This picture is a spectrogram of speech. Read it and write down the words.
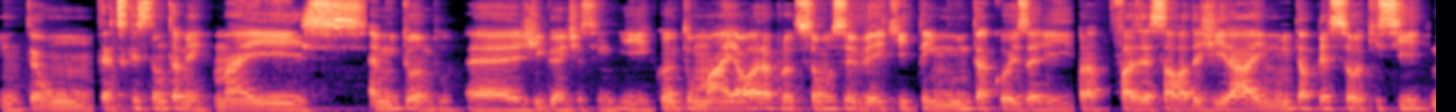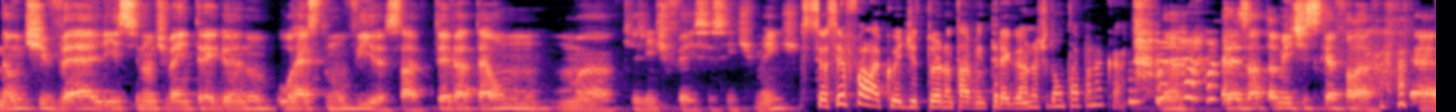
Então, tem essa questão também. Mas é muito amplo, é gigante, assim. E quanto maior a produção, você vê que tem muita coisa ali pra fazer essa roda girar e muita pessoa que, se não tiver ali, se não tiver entregando, o resto não vira, sabe? Teve até um- uma que a gente fez recentemente. Se você falar que o editor não tava entregando, eu te dou um tapa na cara. né? Era exatamente isso que eu ia falar. É,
